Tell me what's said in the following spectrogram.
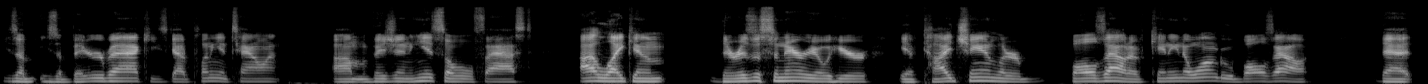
He's a he's a bigger back. He's got plenty of talent, um, vision. He is so fast. I like him. There is a scenario here. If Ty Chandler balls out, if Kene Nwangwu balls out, that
